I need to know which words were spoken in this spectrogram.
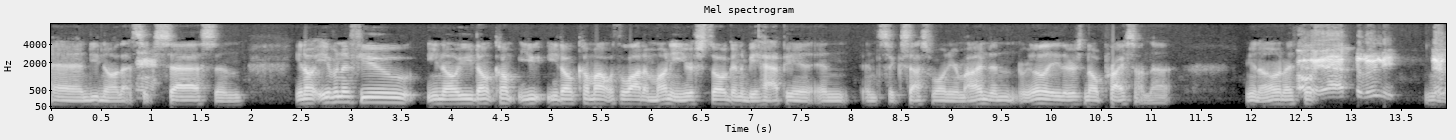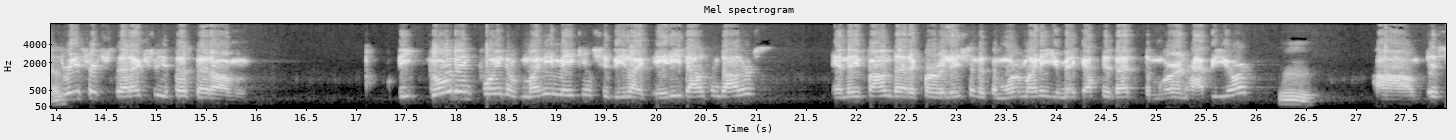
and you know that success and you know even if you you know you don't come you, you don't come out with a lot of money you're still going to be happy and, and, and successful in your mind and really there's no price on that you know and i think oh yeah absolutely there's know. research that actually says that um the golden point of money making should be like eighty thousand dollars and they found that a correlation that the more money you make after that, the more unhappy you are. Mm. Um, it's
